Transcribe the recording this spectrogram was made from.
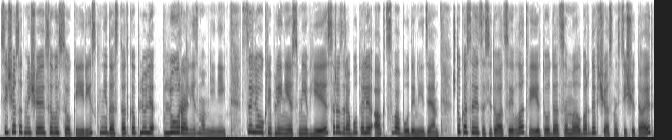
сейчас отмечается высокий риск недостатка плюля... плюрализма мнений. С целью укрепления СМИ в ЕС разработали акт свободы медиа. Что касается ситуации в Латвии, то Даци Мелборде в частности считает,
